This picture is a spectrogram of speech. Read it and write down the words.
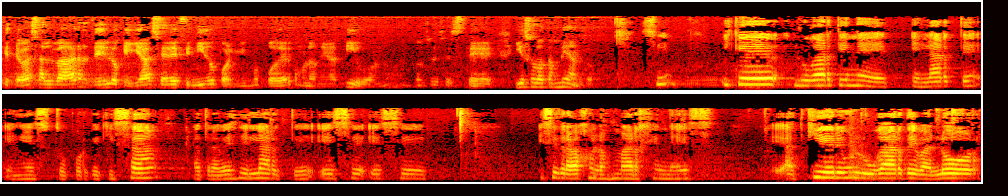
que te va a salvar de lo que ya se ha definido por el mismo poder como lo negativo, ¿no? Entonces, este, y eso va cambiando. Sí. ¿Y qué lugar tiene el arte en esto? Porque quizá a través del arte ese, ese, ese trabajo en los márgenes eh, adquiere un lugar de valor,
